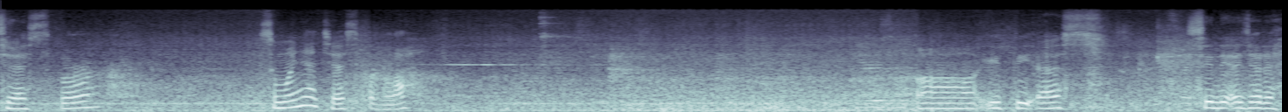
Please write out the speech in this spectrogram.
Jasper. Semuanya Jasper lah. Uh, ETS sini aja deh.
